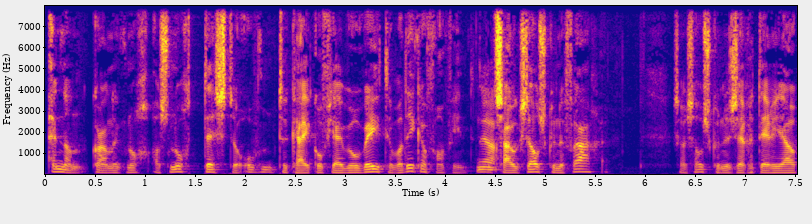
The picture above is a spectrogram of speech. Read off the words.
en dan kan ik nog alsnog testen om te kijken of jij wil weten wat ik ervan vind? Ja. Dat zou ik zelfs kunnen vragen. Zou zelfs kunnen zeggen tegen jou,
